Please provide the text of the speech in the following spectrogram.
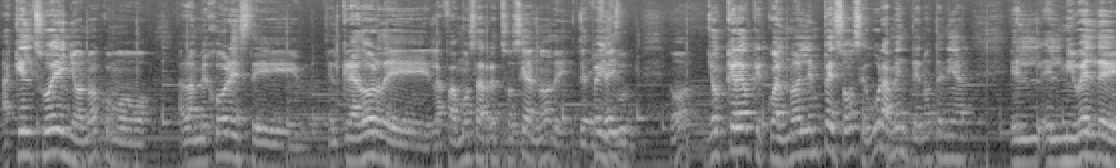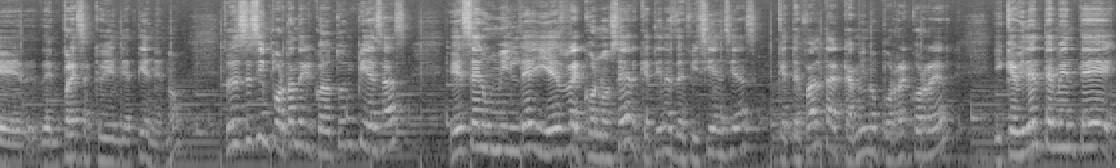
Aquel sueño, ¿no? Como a lo mejor este, el creador de la famosa red social, ¿no? De, de De Facebook, ¿no? Yo creo que cuando él empezó seguramente no tenía el, el nivel de, de empresa que hoy en día tiene, ¿no? Entonces es importante que cuando tú empiezas, es ser humilde y es reconocer que tienes deficiencias, que te falta camino por recorrer y que evidentemente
